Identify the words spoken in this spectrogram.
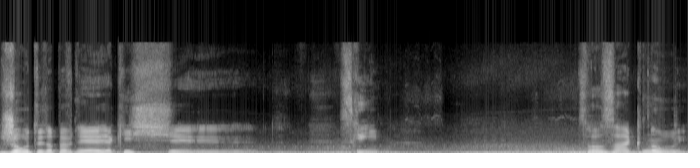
Żółty to pewnie jakiś... Yy, skin. Co za gnój.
